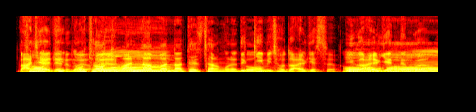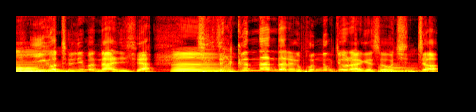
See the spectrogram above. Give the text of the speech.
맞아야 정확히- 되는 어, 거예요. 정확히 예. 어. 맞나 안 맞나 테스트하는 거네 또. 느낌이 저도 알겠어요. 어, 이거 알겠는 어, 거야. 어, 어. 이거 틀리면 난 이제 예. 진짜 끝난다는 거 본능적으로 알겠어. 어. 진짜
